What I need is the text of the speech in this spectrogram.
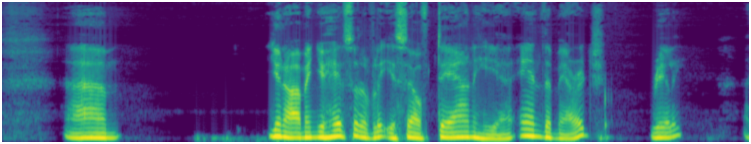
um, you know, I mean, you have sort of let yourself down here, and the marriage, really,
